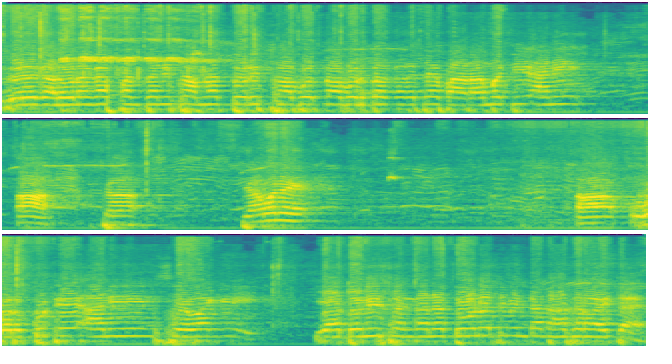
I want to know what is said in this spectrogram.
वेळ घालवू नका पंचांनी सामना त्वरित ताबड ताबडतोब करायचा आहे. बारामती आणि हा त्यामध्ये वरकुटे आणि सेवागिरी या दोन्ही संघानं दोनच मिनिटात हजर व्हायचं आहे.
